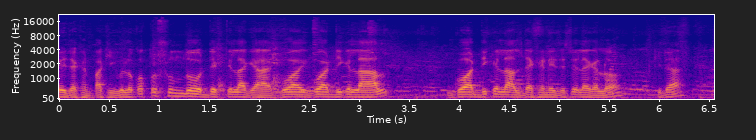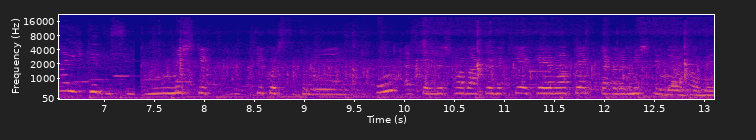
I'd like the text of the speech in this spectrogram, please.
এই দেখেন পাখিগুলো কত সুন্দর দেখতে লাগে আর গোয়া, গোয়ার দিকে লাল, গোয়ার দিকে লাল, দেখেন এই যে চলে গেল, কিটা? মিষ্টি কি করছ তুমি? আজকে যে সব আছে যে কেকের হাতে একটা করে মিষ্টি দেওয়া হবে।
